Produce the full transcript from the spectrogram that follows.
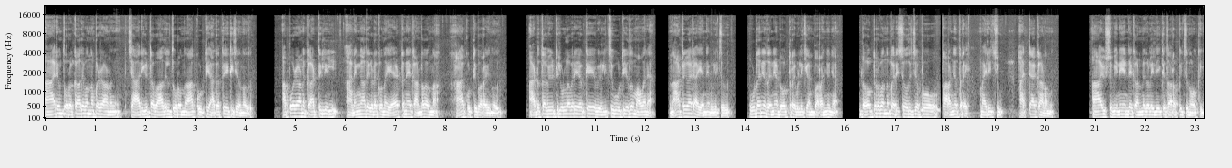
ആരും തുറക്കാതെ വന്നപ്പോഴാണ് ചാരിയിട്ട വാതിൽ തുറന്ന് ആ കുട്ടി അകത്തേക്ക് ചെന്നത്. അപ്പോഴാണ് കട്ടിലിൽ അനങ്ങാതെ കിടക്കുന്ന ഏട്ടനെ കണ്ടതെന്ന ആ കുട്ടി പറയുന്നത്. അടുത്ത വീട്ടിലുള്ളവരെയൊക്കെ വിളിച്ചു കൂട്ടിയതും അവനാ. എന്നെ വിളിച്ചത്. ഉടനെ തന്നെ ഡോക്ടറെ വിളിക്കാൻ പറഞ്ഞു ഞാൻ. ഡോക്ടർ വന്ന് പരിശോധിച്ചപ്പോൾ പറഞ്ഞത്രേ മരിച്ചു അറ്റാക്കാണെന്ന്. ആയുഷ് വിനയന്റെ കണ്ണുകളിലേക്ക് തറപ്പിച്ചു നോക്കി.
